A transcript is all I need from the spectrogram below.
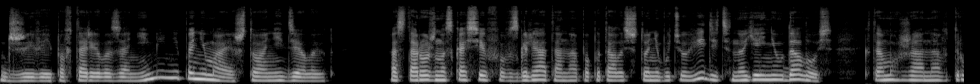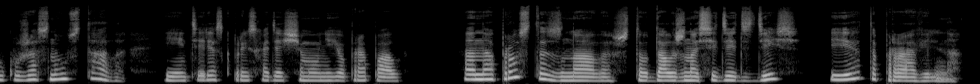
Дживей повторила за ними, не понимая, что они делают. Осторожно скосив взгляд, она попыталась что-нибудь увидеть, но ей не удалось. К тому же она вдруг ужасно устала, и интерес к происходящему у нее пропал. Она просто знала, что должна сидеть здесь, и это правильно.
